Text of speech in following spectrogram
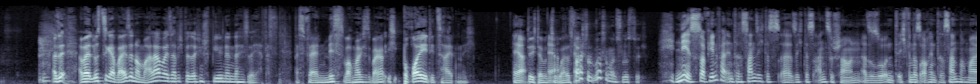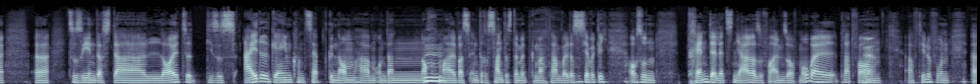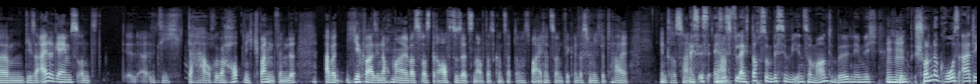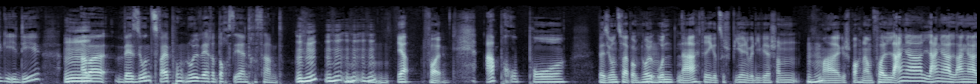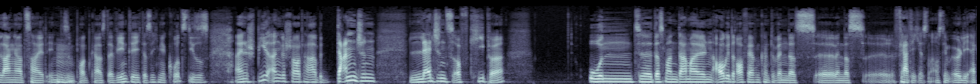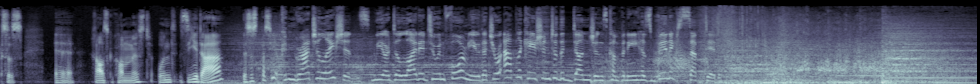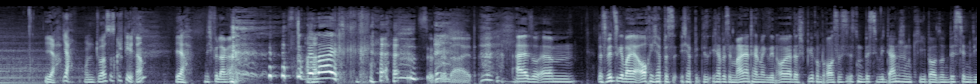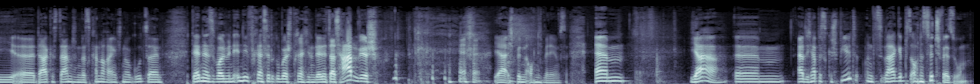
Also, aber lustigerweise, normalerweise habe ich bei solchen Spielen dann dachte ich so, ja, was, was für ein Mist, warum habe ich das gemacht? Ich bereue die Zeit nicht, ja, ich damit ja, habe. Das ja. war, schon, war schon ganz lustig. Nee, es ist auf jeden Fall interessant, sich das, äh, sich das anzuschauen. Also so, und ich finde das auch interessant, nochmal äh, zu sehen, dass da Leute dieses Idle-Game-Konzept genommen haben und dann nochmal was Interessantes damit gemacht haben, weil das ist ja wirklich auch so ein Trend der letzten Jahre, also vor allem so auf Mobile-Plattformen, auf Telefon, ähm, diese Idle-Games und die ich da auch überhaupt nicht spannend finde. Aber hier quasi nochmal was, was draufzusetzen auf das Konzept und das weiterzuentwickeln, das finde ich total Interessant. Es ist, es ja. ist vielleicht doch so ein bisschen wie Insurmountable, nämlich Mhm. schon eine großartige Idee, aber Version 2.0 wäre doch sehr interessant. Ja, voll. Apropos Version 2.0 Mhm. und Nachträge zu Spielen, über die wir schon mal gesprochen haben. Vor langer, langer, langer, langer Zeit Mhm. in diesem Podcast erwähnte ich, dass ich mir kurz dieses eine Spiel angeschaut habe, Dungeon Legends of Keeper. Und äh, dass man da mal ein Auge drauf werfen könnte, wenn das, äh, wenn das äh, fertig ist und aus dem Early Access äh, rausgekommen ist. Und siehe da, es ist passiert. Congratulations! We are delighted to inform you that your application to the Dungeons Company has been accepted. Ja. Ja, und du hast es gespielt, ne? Ja, nicht für lange. es tut mir leid. es tut mir leid. Also, ähm, das Witzige war ja auch, ich habe das, ich habe, ich habe das in meiner mal gesehen. Oh ja, das Spiel kommt raus. Das ist so ein bisschen wie Dungeon Keeper, so ein bisschen wie äh, Darkest Dungeon. Das kann doch eigentlich nur gut sein. Dennis, wollen wir in die Fresse drüber sprechen? Und Dennis, das haben wir schon. ja, ich bin auch nicht mehr der Jüngste. Ähm, ja, ähm, also ich habe es gespielt und zwar gibt es auch eine Switch-Version.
